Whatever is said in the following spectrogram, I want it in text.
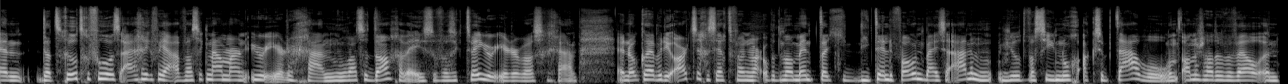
En dat schuldgevoel was eigenlijk van ja, was ik nou maar een uur eerder gegaan? Hoe was het dan geweest? Of was ik twee uur eerder was gegaan? En ook hebben die artsen gezegd van maar op het moment dat je die telefoon bij zijn adem hield, was hij nog acceptabel. Want anders hadden we wel een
